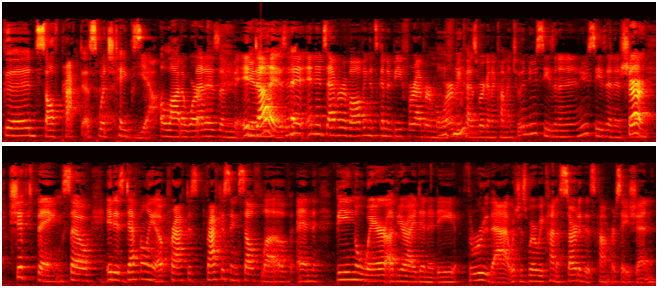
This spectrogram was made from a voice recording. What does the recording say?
good self practice which takes yeah. a lot of work that is amazing. it does know? and, it, and it's ever evolving it's going to be forever more mm-hmm. because we're going to come into a new season and in a new season it's sure shift things so it is definitely a practice practicing self love and being aware of your identity through that which is where we kind of started this conversation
